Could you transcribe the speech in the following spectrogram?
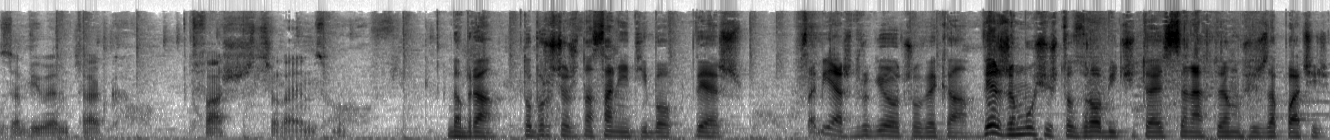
e, zabiłem tak. Twarz strzelając mu. Dobra, to proszę już na sanity, bo wiesz, zabijasz drugiego człowieka. Wiesz, że musisz to zrobić i to jest cena, którą musisz zapłacić.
